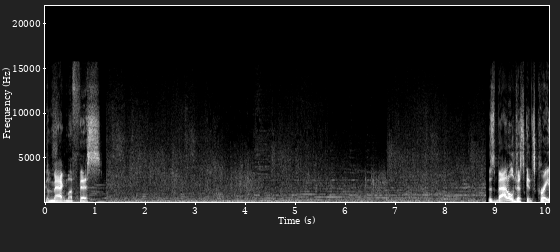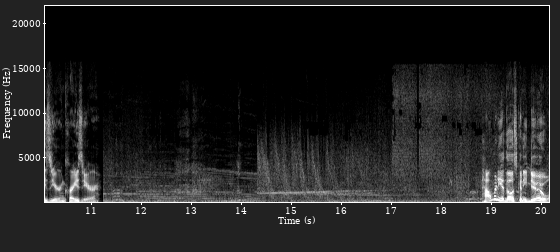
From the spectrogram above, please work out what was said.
The magma fist. This battle just gets crazier and crazier. How many of those can he do?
